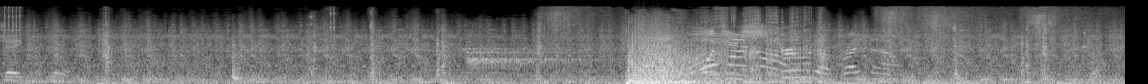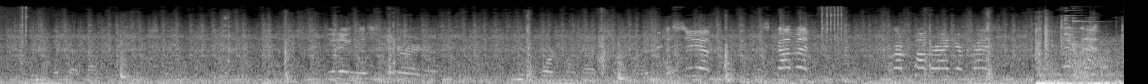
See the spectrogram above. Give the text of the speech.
Jake the killer. Oh What you screwed up right now. Need to get that back. Getting this generator. I see him. He's coming. We're gonna pop right your face.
